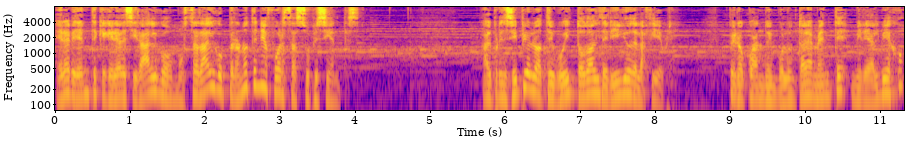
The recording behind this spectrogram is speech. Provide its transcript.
Era evidente que quería decir algo mostrar algo, pero no tenía fuerzas suficientes. Al principio lo atribuí todo al delirio de la fiebre pero cuando involuntariamente miré al viejo,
